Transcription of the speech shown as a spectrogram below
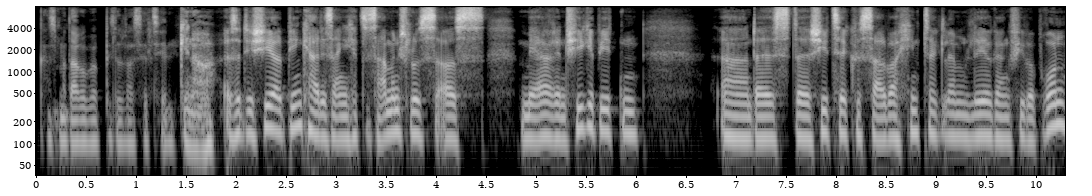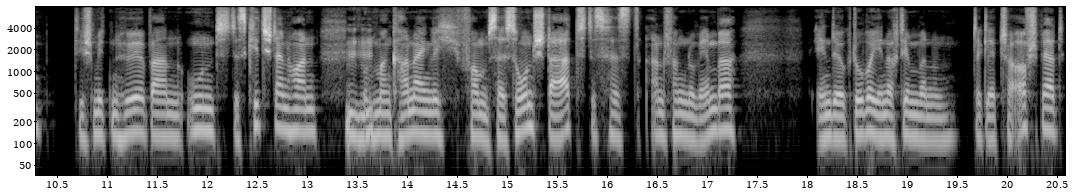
Kannst du mir darüber ein bisschen was erzählen? Genau. Also die Ski Alpin Card ist eigentlich ein Zusammenschluss aus mehreren Skigebieten. Äh, da ist der Skizirkus Saalbach Hinterglemm, Leogang Fieberbrunn, die Schmittenhöhebahn und das Kitzsteinhorn. Mhm. Und man kann eigentlich vom Saisonstart, das heißt Anfang November, Ende Oktober, je nachdem, wann der Gletscher aufsperrt,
